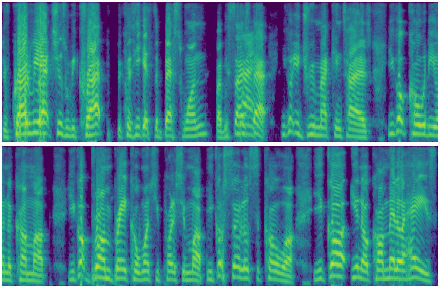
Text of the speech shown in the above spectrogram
the crowd reactions will be crap because he gets the best one. But besides right. that, you got your Drew McIntyres, you got Cody on the come up, you got Bron Breakker once you polish him up, you got Solo Sikoa, you got you know Carmelo Hayes.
